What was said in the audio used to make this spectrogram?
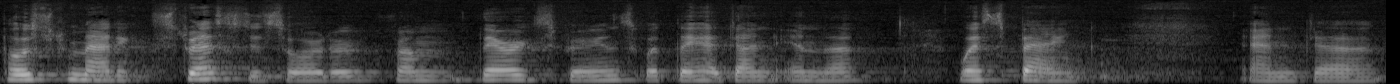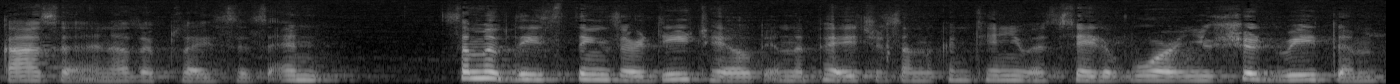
post traumatic stress disorder from their experience, what they had done in the West Bank and uh, Gaza and other places. And some of these things are detailed in the pages on the continuous state of war, and you should read them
